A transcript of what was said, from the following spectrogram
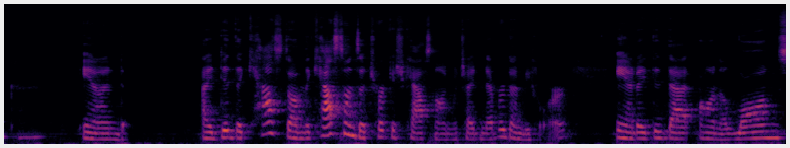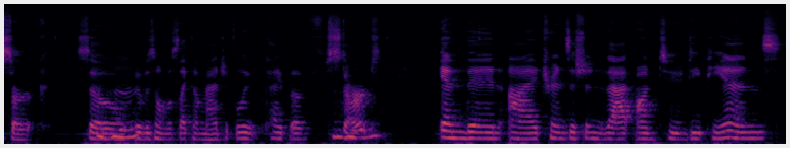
Okay. and I did the cast on. The cast on's a Turkish cast on, which I'd never done before, and I did that on a long circ, so Mhm. it was almost like a magic loop type of start, and then I transitioned that onto DPNs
